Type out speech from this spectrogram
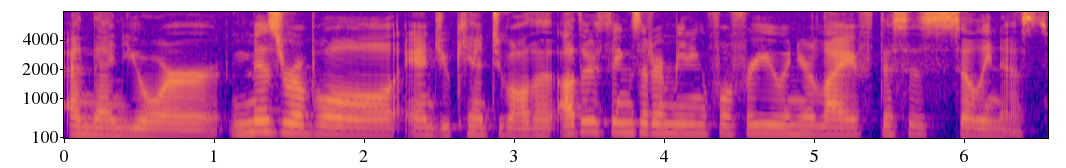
and then you're miserable, and you can't do all the other things that are meaningful for you in your life. This is silliness.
